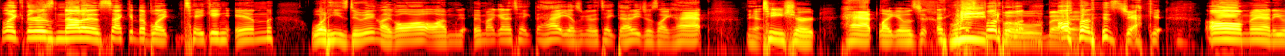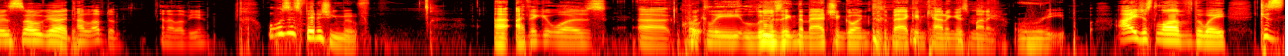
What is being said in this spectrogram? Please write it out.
Like there was not a second of like taking in what he's doing. Like, oh, I'm, am I gonna take the hat? Yes, I'm gonna take the hat. He's just like hat, Yeah. t-shirt, hat. Like it was just Repo on- Man. all on his jacket. Oh man, he was so good. I loved him. And I love you. What was his finishing move? Uh, I think it was uh, quickly losing the match and going to the back and counting his money. reap. I just love the way because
